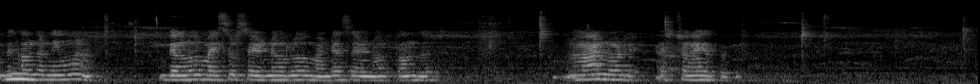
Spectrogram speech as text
ಬೇಕಂದ್ರೆ ನೀವು ಬೆಂಗಳೂರು ಮೈಸೂರು ಸೈಡ್ನವರು ಮಂಡ್ಯ ಸೈಡ್ನವ್ರು ತಂದು ಮಾಡಿ ನೋಡಿರಿ ಎಷ್ಟು ಚೆನ್ನಾಗಿರ್ತೈತಿ ಚೆನ್ನಾಗಿತ್ತಾ ನಾವ್ಯಾ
